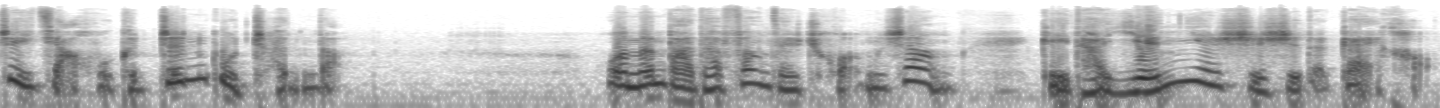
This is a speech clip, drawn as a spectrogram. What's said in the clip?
这家伙可真够沉的。我们把他放在床上，给他严严实实的盖好。”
